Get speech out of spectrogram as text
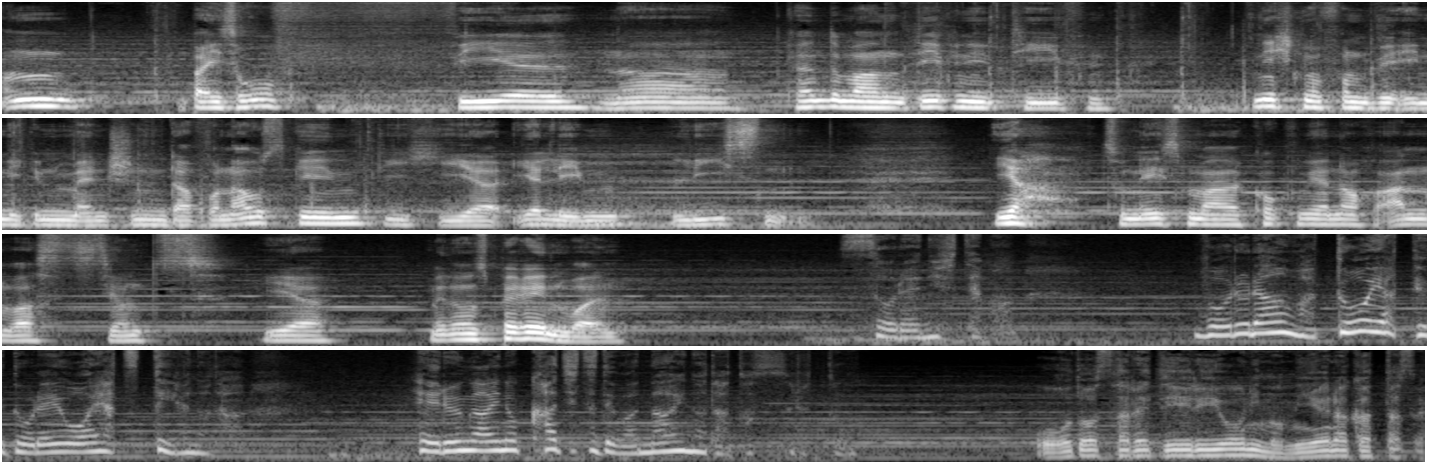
Und bei so viel, na, könnte man definitiv nicht nur von wenigen Menschen davon ausgehen, die hier ihr Leben ließen. Ja, zunächst mal gucken wir noch an, was sie uns hier mit uns bereden wollen. それにしてもヴォルランはどうやって奴隷を操っているのだヘルガイの果実ではないのだとすると脅されているようにも見えなかったぜ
